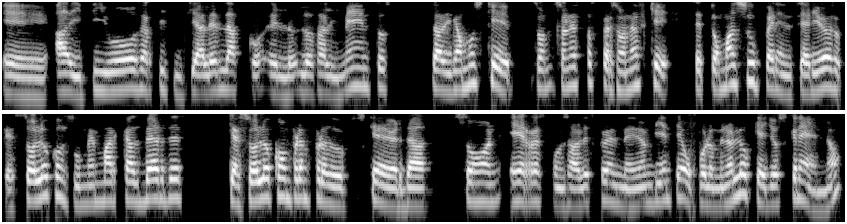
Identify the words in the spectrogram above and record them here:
eh, aditivos artificiales los alimentos. O sea, digamos que son, son estas personas que se toman súper en serio eso, que solo consumen marcas verdes, que solo compran productos que de verdad son eh, responsables con el medio ambiente, o por lo menos lo que ellos creen, ¿no?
